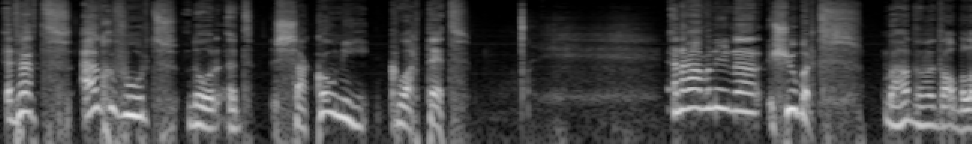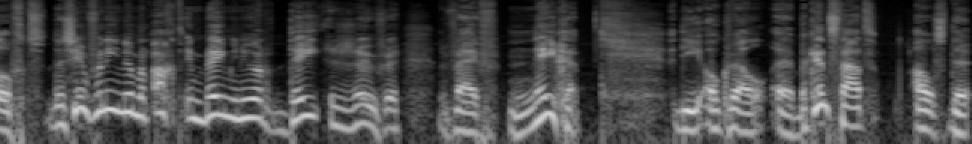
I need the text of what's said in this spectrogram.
Het werd uitgevoerd door het Sacconi Quartet. En dan gaan we nu naar Schubert. We hadden het al beloofd. De symfonie nummer 8 in B-mineur D759. Die ook wel uh, bekend staat als de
